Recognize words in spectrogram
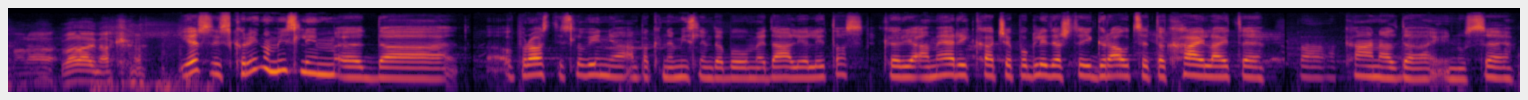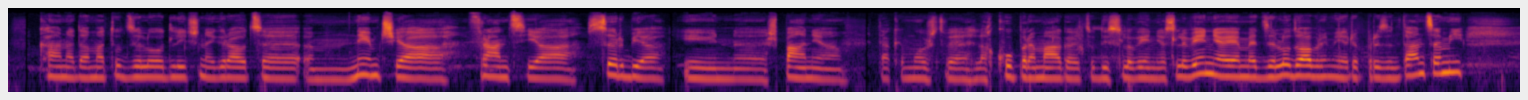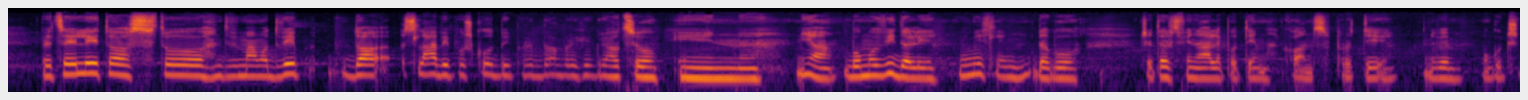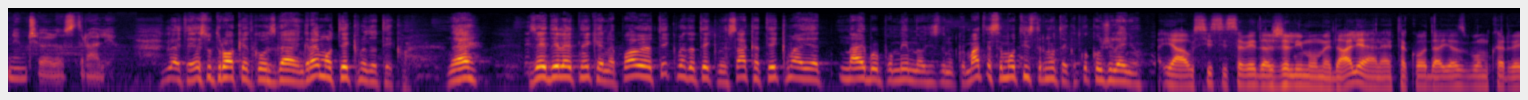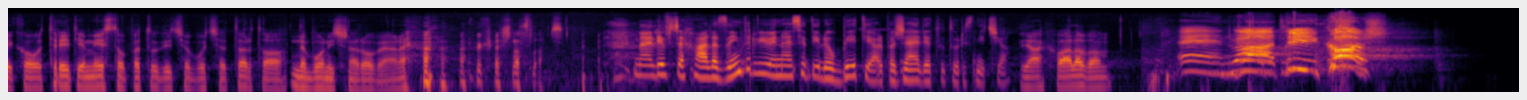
Hvala, hvala enaka. Jaz iskreno mislim, da oprosti Slovenija, ampak ne mislim, da bo medalje letos, ker je Amerika, če pogledaš te igralce, tako highlighte, pa Kanada in vse. Kanada ima tudi zelo odlične igralce, um, Nemčija, Francija, Srbija in uh, Španija. Take moštve lahko premagajo tudi Slovenijo. Slovenija je med zelo dobrimi reprezentancami. Predvsej letos to, dve, imamo dve do, slabi poškodbi pred dobrih igralcev in ja, bomo videli. Mislim, da bo četrt finale potem konc proti, ne vem, mogoče Nemčijo ali Avstralijo. Glejte, jaz otroke tako vzgajam, gremo tekme do tekme. Ne? Zdaj delajte nekaj napovedi, tekme do tekme. Vsaka tekma je najbolj pomembna v tistem trenutku. Imate samo tisti trenutek, kot v življenju. Ja, vsi si seveda želimo medalje, ne? tako da jaz bom kar rekel tretje mesto, pa tudi če bo četrto, ne bo nič narobe. Kakšno slabše. Najlepša hvala za intervju in naj se deli obeti ali pa želje tudi uresničijo. Ja, hvala vam. En, dva, tri, koš!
